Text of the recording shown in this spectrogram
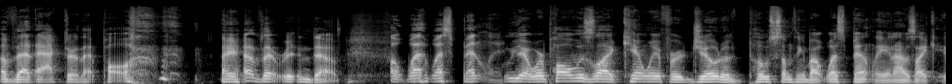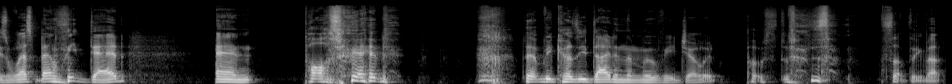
of that actor, that Paul. I have that written down. Oh, Wes, Wes Bentley. Yeah, where Paul was like, "Can't wait for Joe to post something about Wes Bentley," and I was like, "Is Wes Bentley dead?" And Paul said that because he died in the movie, Joe would post something about,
